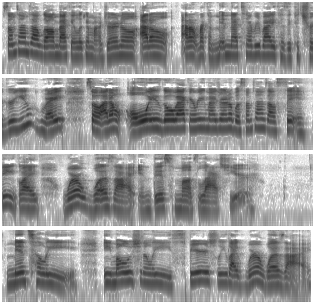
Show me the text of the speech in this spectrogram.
Sometimes I've gone back and look at my journal. I don't, I don't recommend that to everybody because it could trigger you, right? So I don't always go back and read my journal, but sometimes I'll sit and think like, where was I in this month last year? Mentally, emotionally, spiritually. Like, where was I?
